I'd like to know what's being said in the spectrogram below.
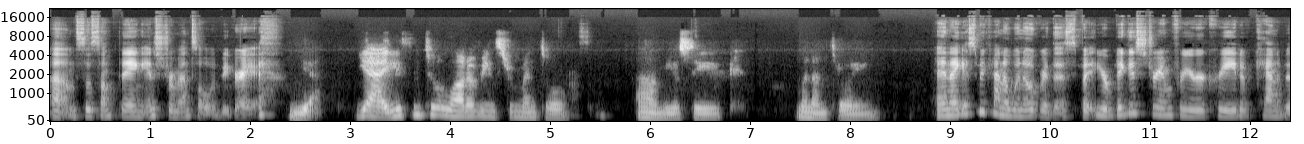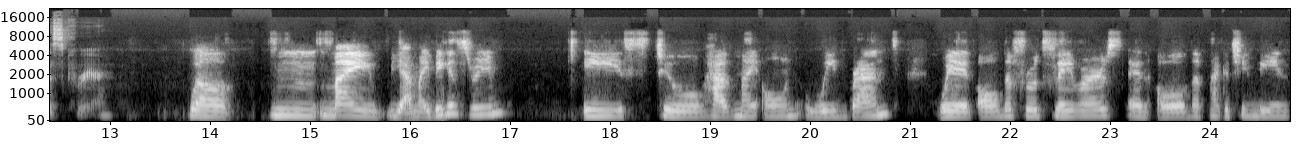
Um, so something instrumental would be great. Yeah. Yeah. I listen to a lot of instrumental awesome. um, music when I'm throwing. And I guess we kind of went over this, but your biggest dream for your creative cannabis career? Well, my, yeah, my biggest dream is to have my own weed brand with all the fruit flavors and all the packaging being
